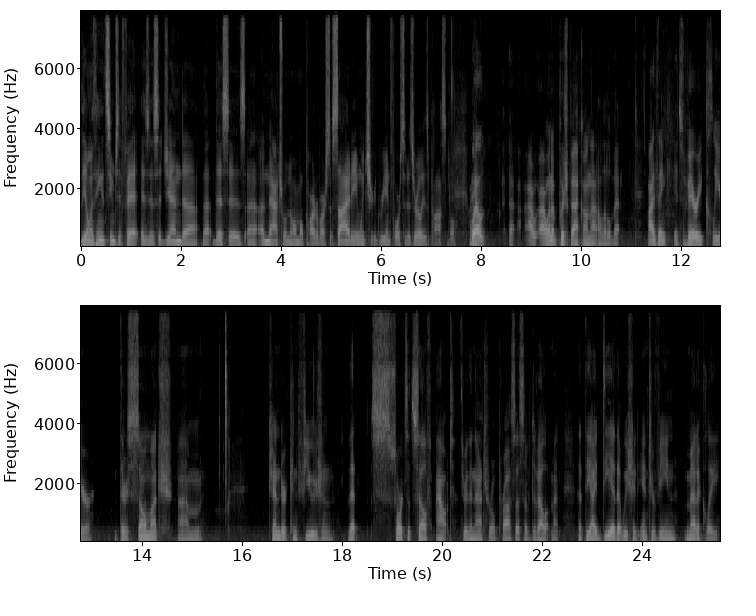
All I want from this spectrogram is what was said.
The only thing that seems to fit is this agenda that this is a, a natural, normal part of our society, and we should reinforce it as early as possible. Right. Well, uh, I, I want to push back on that a little bit. I think it's very clear there's so much um, gender confusion that sorts itself out through the natural process of development that the idea that we should intervene medically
